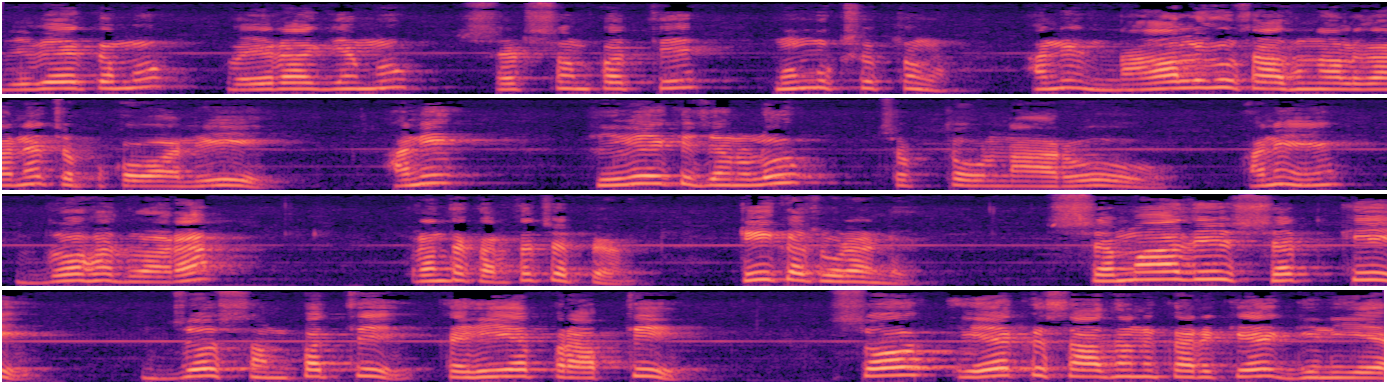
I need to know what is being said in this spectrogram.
వివేకము వైరాగ్యము షట్ సంపత్తి ముముక్షుత్వము అని నాలుగు సాధనాలుగానే చెప్పుకోవాలి అని వివేకి జనులు చెప్తూ ఉన్నారు అని దోహ ద్వారా గ్రంథకర్త చెప్పాడు టీక చూడండి సమాధి షట్ కి जो संपत्ति कहिए प्राप्ति सो एक साधन करके गिनिए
